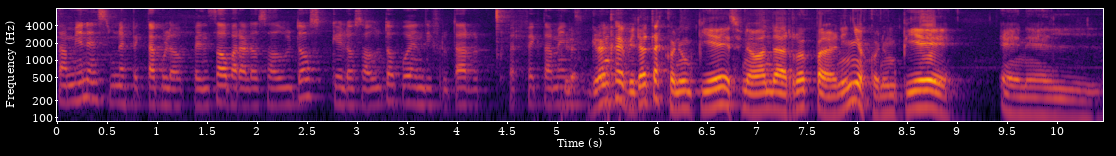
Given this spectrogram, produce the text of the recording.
También es un espectáculo pensado para los adultos, que los adultos pueden disfrutar perfectamente. Gra- Granja de Piratas con un pie, es una banda de rock para niños con un pie en el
